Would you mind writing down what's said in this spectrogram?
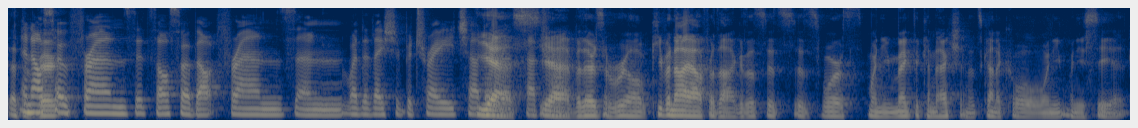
at And also very, friends. It's also about friends and whether they should betray each other, yes, yeah. But there's a real keep an eye out for that because it's it's it's worth when you make the connection. It's kind of cool when you when you see it.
